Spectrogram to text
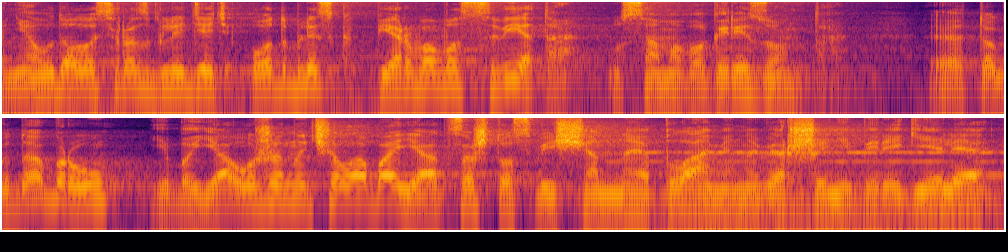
мне удалось разглядеть отблеск первого света у самого горизонта. Это к добру, ибо я уже начала бояться, что священное пламя на вершине Перигелия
